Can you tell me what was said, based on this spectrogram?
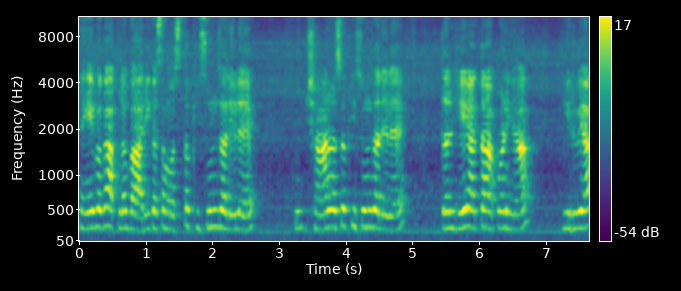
हे बघा आपलं बारीक असं मस्त खिसून झालेलं आहे. खूप छान असं खिसून झालेलं आहे. तर हे आता आपण ह्या हिरव्या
